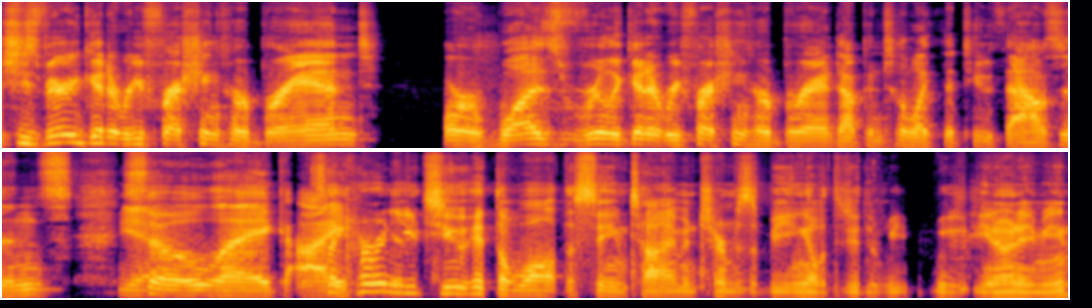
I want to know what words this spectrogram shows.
She's very good at refreshing her brand, or was really good at refreshing her brand up until like the 2000s. yeah. So like it's I like her and U2 hit the wall at the same time in terms of being able to do the reboot. You know what I mean?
